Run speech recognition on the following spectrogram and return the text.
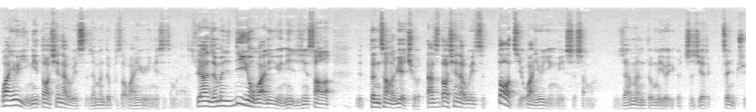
万有引力到现在为止，人们都不知道万有引力是怎么来的。虽然人们利用万有引力已经上了，登上了月球，但是到现在为止，到底万有引力是什么，人们都没有一个直接的证据，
